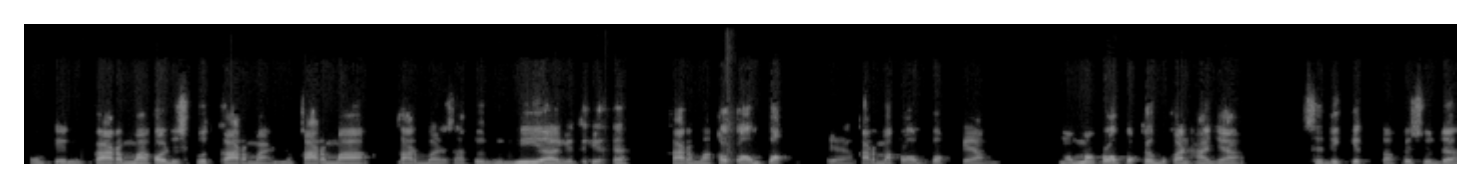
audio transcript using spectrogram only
mungkin karma kalau disebut karma itu karma karma satu dunia gitu ya, karma kelompok ya, karma kelompok yang memang kelompoknya bukan hanya sedikit tapi sudah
